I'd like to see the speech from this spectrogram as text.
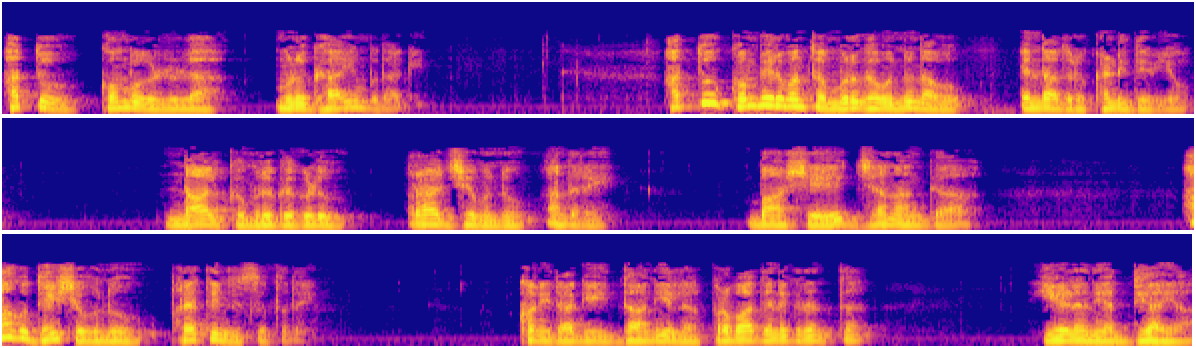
ಹತ್ತು ಕೊಂಬುಗಳುಳ್ಳ ಮೃಗ ಎಂಬುದಾಗಿ. ಹತ್ತು ಕೊಂಬಿರುವಂತಹ ಮೃಗವನ್ನು ನಾವು ಎಂದಾದರೂ ಕಂಡಿದ್ದೇವೆಯೋ? ನಾಲ್ಕು ಮೃಗಗಳು ರಾಜ್ಯವನ್ನು, ಅಂದರೆ ಭಾಷೆ, ಜನಾಂಗ ಹಾಗೂ ದೇಶವನ್ನು ಪ್ರತಿನಿಧಿಸುತ್ತದೆ. ಕೊನೆಯದಾಗಿ ದಾನಿಯಲ ಪ್ರವಾದನ ಗ್ರಂಥ ಏಳನೇ ಅಧ್ಯಾಯ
